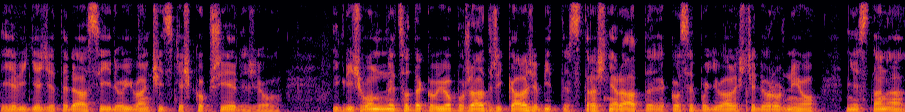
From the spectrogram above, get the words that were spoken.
je vidět, že teda asi do Ivančic těžko přijede, že jo. I když on něco takového pořád říkal, že by strašně rád jako se podíval ještě do rodného města, na,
